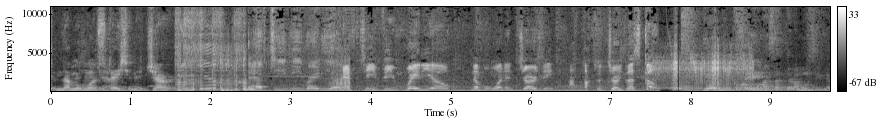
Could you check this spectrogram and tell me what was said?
the number one station in Jersey. FTV Radio. FTV Radio, number one in Jersey. I fucks with Jersey. Let's go. ¿Cómo comenzaste la música?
